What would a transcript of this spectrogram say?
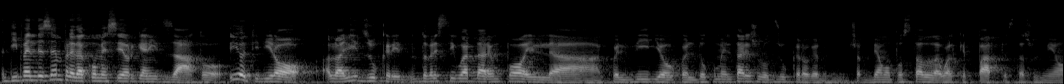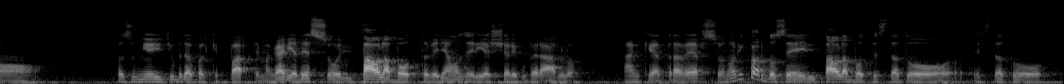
dipende sempre da come sei organizzato. Io ti dirò, allora, gli zuccheri dovresti guardare un po' il, uh, quel video, quel documentario sullo zucchero che abbiamo postato da qualche parte, sta sul mio sta sul mio YouTube da qualche parte. Magari adesso il Paola Bot, vediamo se riesci a recuperarlo anche attraverso. Non ricordo se il Paola Bot è stato, è stato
